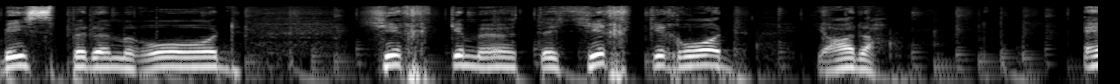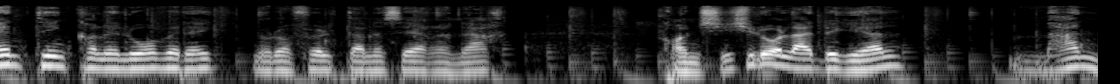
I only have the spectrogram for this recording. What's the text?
bispedømmeråd, kirkemøte, kirkeråd. Ja da. Én ting kan jeg love deg når du har fulgt denne serien her. Kanskje ikke du har ledd deg i hjel, men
